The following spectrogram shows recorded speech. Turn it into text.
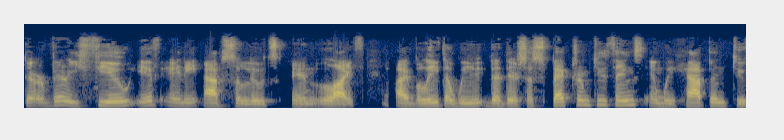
there are very few, if any, absolutes in life. I believe that we that there's a spectrum to things, and we happen to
